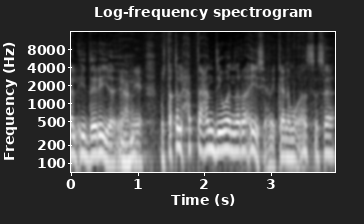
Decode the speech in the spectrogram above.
الإدارية يعني مستقل حتى عن ديوان الرئيس. يعني كان مؤسسة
